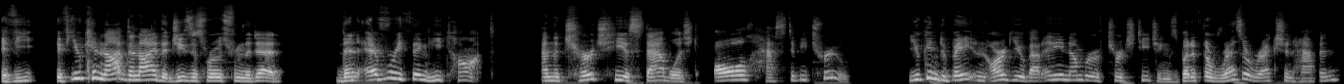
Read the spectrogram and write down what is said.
If you, if you cannot deny that Jesus rose from the dead, then everything he taught and the church he established all has to be true. You can debate and argue about any number of church teachings, but if the resurrection happened,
